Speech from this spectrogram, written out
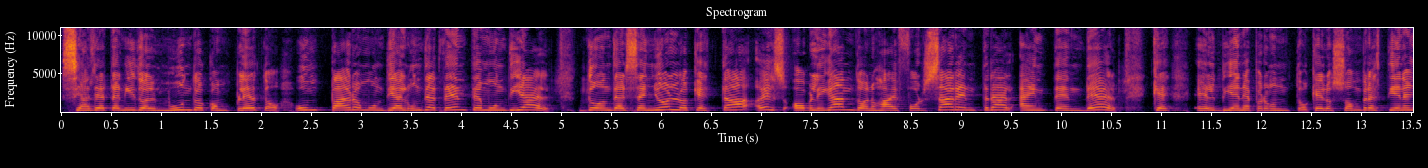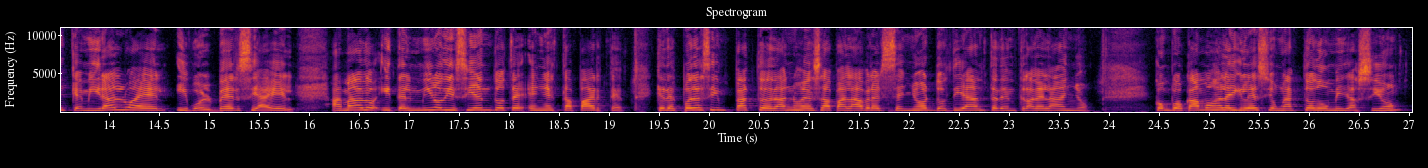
Se ha detenido el mundo completo, un paro mundial, un detente mundial, donde el Señor lo que está es obligándonos a esforzar, a entrar, a entender que Él viene pronto, que los hombres tienen que mirarlo a Él y volverse a Él. Amado, y termino diciéndote en esta parte que después de ese impacto de darnos esa palabra el Señor dos días antes de entrar el año, convocamos a la iglesia un acto de humillación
